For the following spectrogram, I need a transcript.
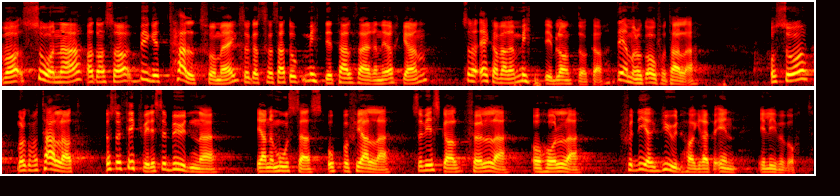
var så nær at han sa, 'Bygg et telt for meg, så dere skal sette opp midt i teltleiren i ørkenen.' 'Sånn at jeg kan være midt iblant dere.' Det må dere òg fortelle. Og så må dere fortelle at og så fikk vi disse budene gjennom Moses oppå fjellet, som vi skal følge og holde, fordi at Gud har grepet inn i livet vårt.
